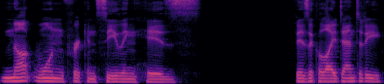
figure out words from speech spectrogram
not one for concealing his physical identity.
